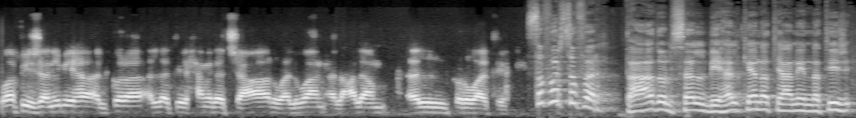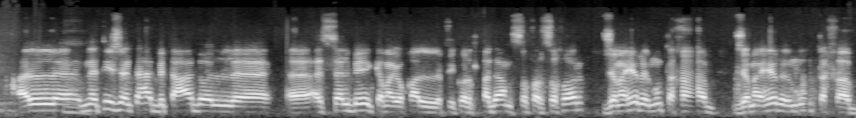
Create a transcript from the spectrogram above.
وفي جانبها الكرة التي حملت شعار والوان العلم الكرواتي. صفر صفر. تعادل سلبي هل كانت يعني النتيجة؟ النتيجة انتهت بالتعادل آه، السلبي كما يقال في كرة القدم صفر صفر. جماهير المنتخب جماهير المنتخب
